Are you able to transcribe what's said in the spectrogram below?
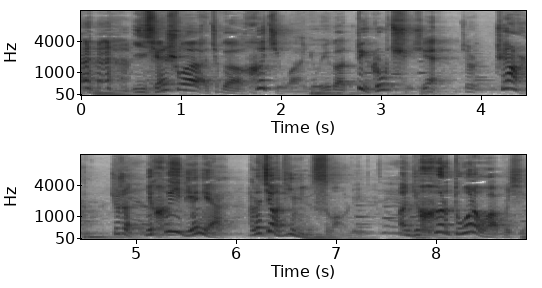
以前说这个喝酒啊，有一个对勾曲线，就是这样的，就是你喝一点点，还能降低你的死亡率啊。你喝的多了我还不行。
